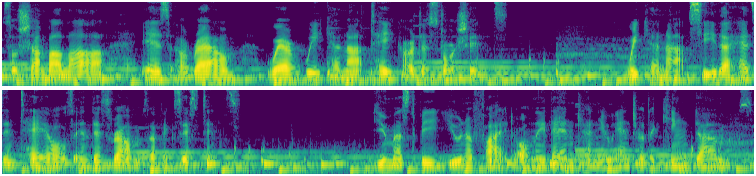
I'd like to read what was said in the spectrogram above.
So Shambhala is a realm where we cannot take our distortions. We cannot see the heads and tails in this realms of existence. You must be unified, only then can you enter the kingdoms.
